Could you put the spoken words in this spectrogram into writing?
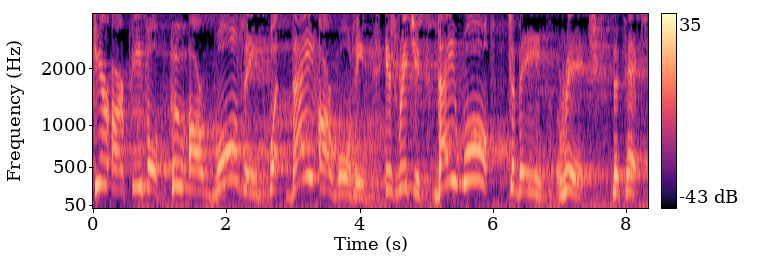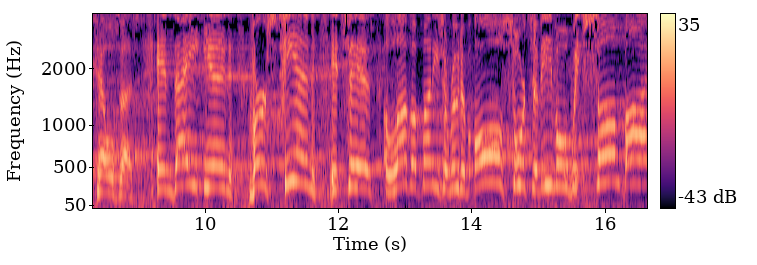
here are people who are wanting, what they are wanting is riches. They want to be rich. the text tells us. And they in verse 10, it says, love of money is a root of all sorts of evil, which some by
